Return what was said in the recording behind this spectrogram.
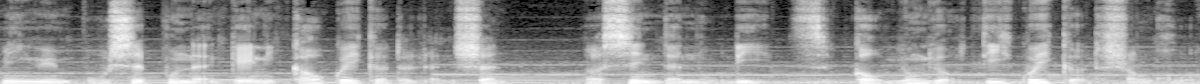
命运不是不能给你高规格的人生，而是你的努力只够拥有低规格的生活。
